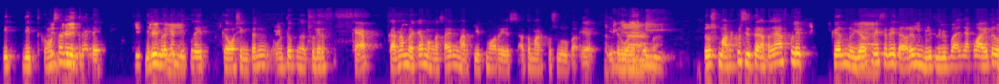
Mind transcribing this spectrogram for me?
Di, di, kalau di, di trade ya? Di Jadi mereka di trade ke Washington untuk nge-clear cap karena mereka mau ngesain Markif Morris atau Marcus lupa ya. Tapi itu jadi. Terus Marcus di tengah-tengah flip ke New York yeah. Knicks ditawarin duit lebih banyak. Wah itu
